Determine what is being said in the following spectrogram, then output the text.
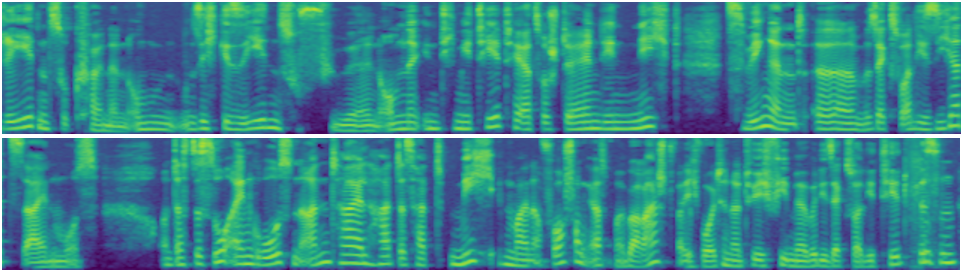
reden zu können, um sich gesehen zu fühlen, um eine Intimität herzustellen, die nicht zwingend äh, sexualisiert sein muss. Und dass das so einen großen Anteil hat, das hat mich in meiner Forschung erstmal überrascht, weil ich wollte natürlich viel mehr über die Sexualität wissen.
